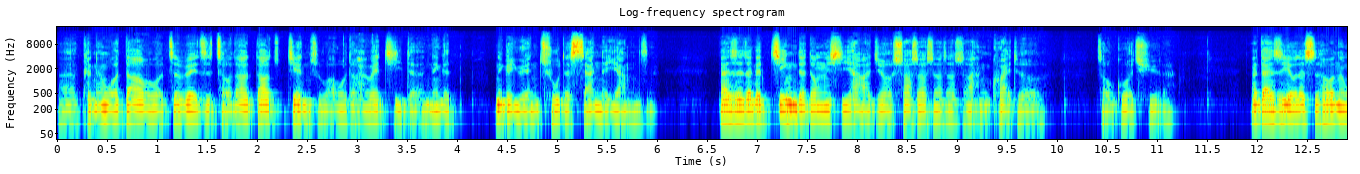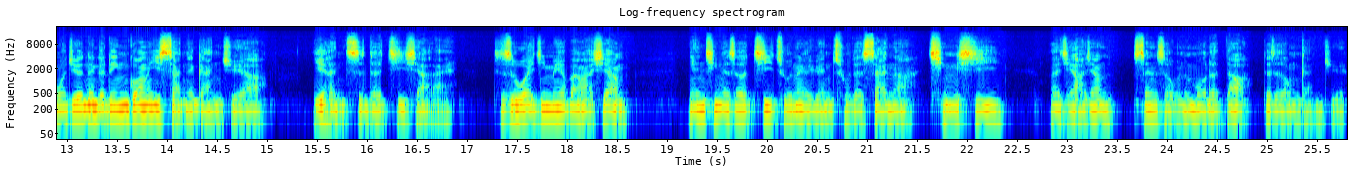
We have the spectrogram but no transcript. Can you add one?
呃，可能我到我这辈子走到到建筑啊，我都还会记得那个那个远处的山的样子。但是这个近的东西哈，就刷刷刷刷刷，很快就走过去了。那但是有的时候呢，我觉得那个灵光一闪的感觉啊，也很值得记下来。只是我已经没有办法像。年轻的时候记住那个远处的山啊，清晰，而且好像伸手能摸得到的这种感觉，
